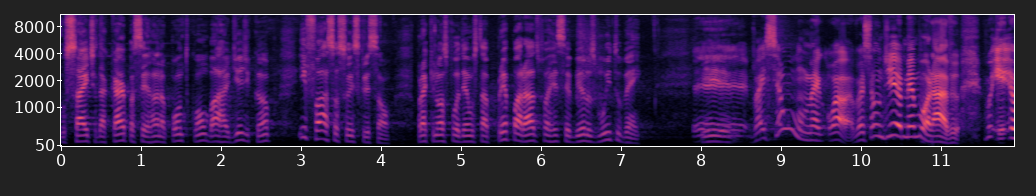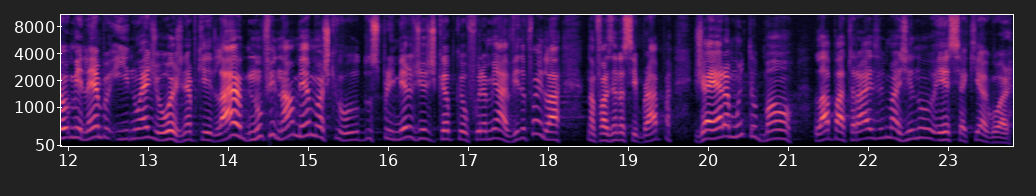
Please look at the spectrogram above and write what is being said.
o site da carpaserrana.com/barra dia de campo e façam a sua inscrição, para que nós podemos estar preparados para recebê-los muito bem. É, vai ser um vai ser um dia memorável. Eu me lembro e não é de hoje, né? Porque lá no final mesmo, acho que um dos primeiros dias de campo que eu fui na minha vida foi lá na fazenda Cibrapa. Já era muito bom lá para trás. eu Imagino esse aqui agora.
